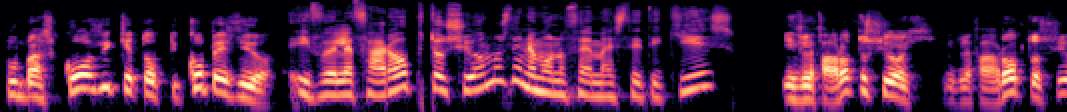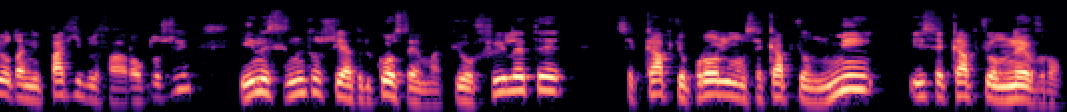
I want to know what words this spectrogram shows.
που μας κόβει και το οπτικό πεδίο. Η βλεφαρόπτωση όμως δεν είναι μόνο θέμα αισθητικής; Η βλεφαρόπτωση όχι. Η βλεφαρόπτωση, όταν υπάρχει βλεφαρόπτωση, είναι συνήθως ιατρικό θέμα και οφείλεται σε κάποιο πρόβλημα, σε κάποιον μη ή σε κάποιον νεύρο.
